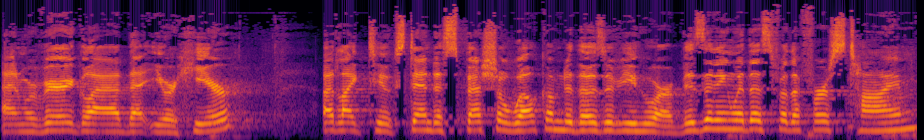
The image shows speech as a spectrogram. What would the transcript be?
And we're very glad that you're here. I'd like to extend a special welcome to those of you who are visiting with us for the first time.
